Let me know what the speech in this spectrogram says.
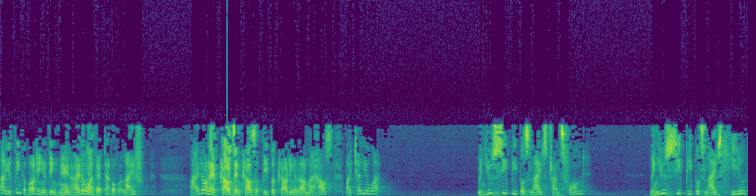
Now you think about it and you think, man, I don't want that type of a life. I don't have crowds and crowds of people crowding around my house. But I tell you what, when you see people's lives transformed, when you see people's lives healed,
